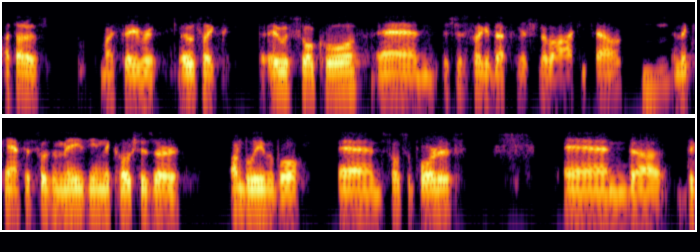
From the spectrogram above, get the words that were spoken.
I thought it was my favorite. It was like it was so cool and it's just like a definition of a hockey town. Mm-hmm. And the campus was amazing. The coaches are unbelievable and so supportive. And uh the,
